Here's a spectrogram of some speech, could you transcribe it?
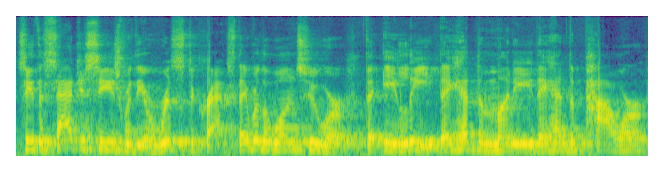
See, the Sadducees were the aristocrats. They were the ones who were the elite. They had the money, they had the power,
